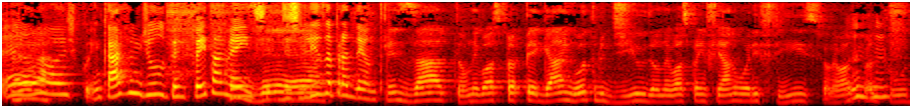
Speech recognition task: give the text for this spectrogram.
É, É. lógico. Encaixa um dildo perfeitamente. É. Desliza pra dentro. Exato, é um negócio pra pegar em outro dildo, é um negócio pra enfiar no orifício, é um negócio pra tudo.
